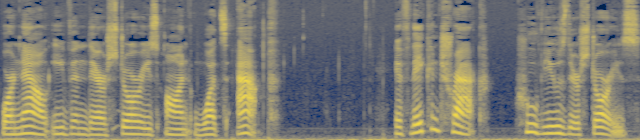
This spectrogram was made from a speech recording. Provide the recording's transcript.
or now even their stories on WhatsApp. If they can track who views their stories,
